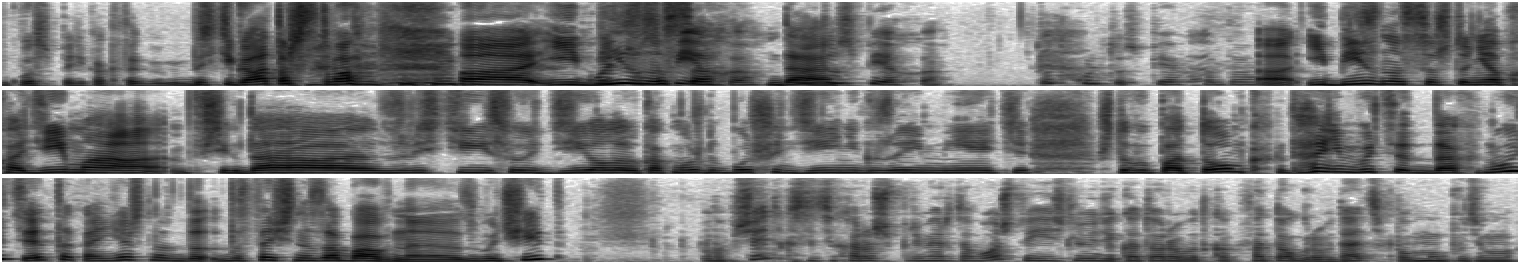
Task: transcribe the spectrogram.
господи, как-то достигаторства а, и бизнеса. Да. Культ успеха. Тут культ успеха, да. А, и бизнеса, что необходимо всегда завести свое дело, как можно больше денег заиметь, чтобы потом когда-нибудь отдохнуть. Это, конечно, достаточно забавно звучит. Вообще, это, кстати, хороший пример того, что есть люди, которые вот как фотограф, да, типа мы будем,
